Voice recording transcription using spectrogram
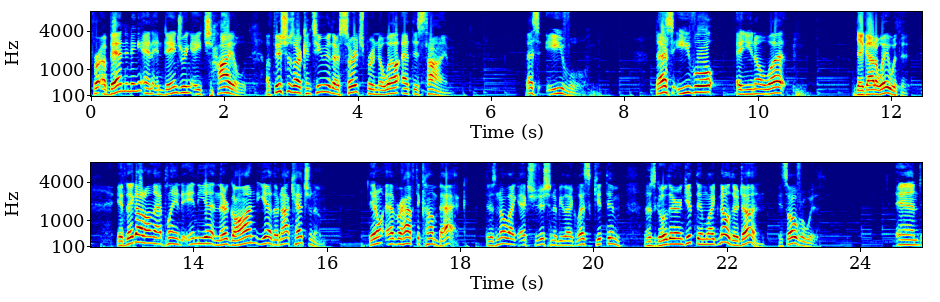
for abandoning and endangering a child. Officials are continuing their search for Noel at this time. That's evil. That's evil, and you know what? They got away with it. If they got on that plane to India and they're gone, yeah, they're not catching them. They don't ever have to come back. There's no like extradition to be like, let's get them, let's go there and get them. Like, no, they're done. It's over with. And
